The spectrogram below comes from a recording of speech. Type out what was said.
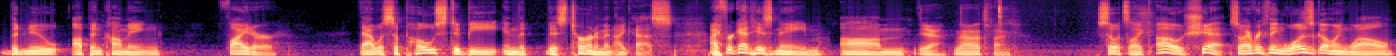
the new up and coming fighter that was supposed to be in the this tournament. I guess I forget his name. Um, Yeah. No, that's fine. so it's like, oh shit. So everything was going well,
